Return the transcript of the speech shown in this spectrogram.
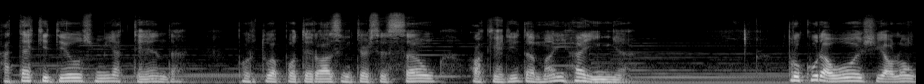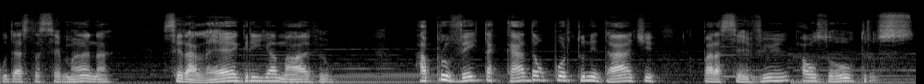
até que Deus me atenda, por tua poderosa intercessão, ó querida Mãe Rainha. Procura hoje, ao longo desta semana, ser alegre e amável. Aproveita cada oportunidade para servir aos outros.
